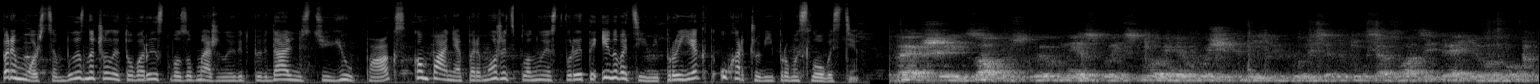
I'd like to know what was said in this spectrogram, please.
Переможцем визначили товариство з обмеженою відповідальністю «ЮПАКС». Компанія переможець планує створити інноваційний проєкт у харчовій промисловості. Перший запуск виробництва і створення робочих місць відбудеться до кінця 2023 року.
